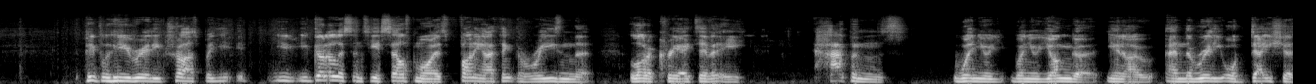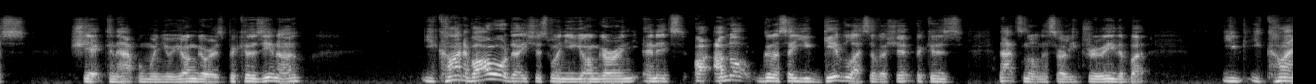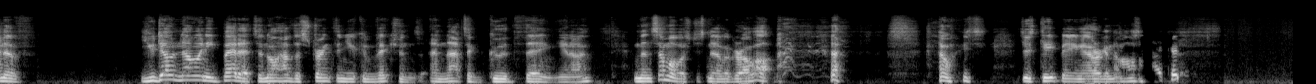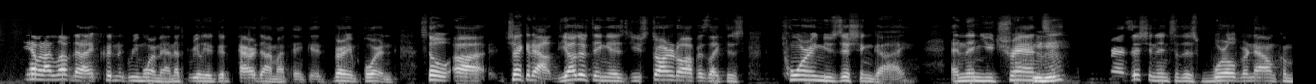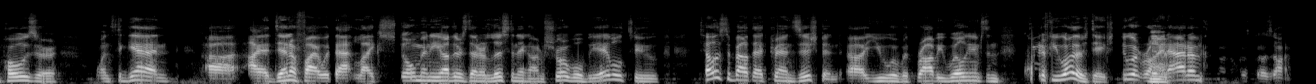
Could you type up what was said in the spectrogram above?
people who you really trust, but you you you got to listen to yourself more. It's funny. I think the reason that a lot of creativity happens when you're when you're younger, you know, and the really audacious shit can happen when you're younger is because you know you kind of are audacious when you're younger and and it's i'm not going to say you give less of a shit because that's not necessarily true either but you you kind of you don't know any better to not have the strength in your convictions, and that's a good thing, you know. And then some of us just never grow up. we just keep being arrogant assholes. I could, yeah, but I love that. I couldn't agree more, man. That's really a good paradigm. I think it's very important. So uh, check it out. The other thing is, you started off as like this touring musician guy, and then you trans mm-hmm. transition into this world-renowned composer. Once again, uh, I identify with that, like so many others that are listening. I'm sure will be able to. Tell us about that transition. Uh, you were with Robbie Williams and quite a few others, Dave Stewart, Ryan yeah. Adams. This goes on.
